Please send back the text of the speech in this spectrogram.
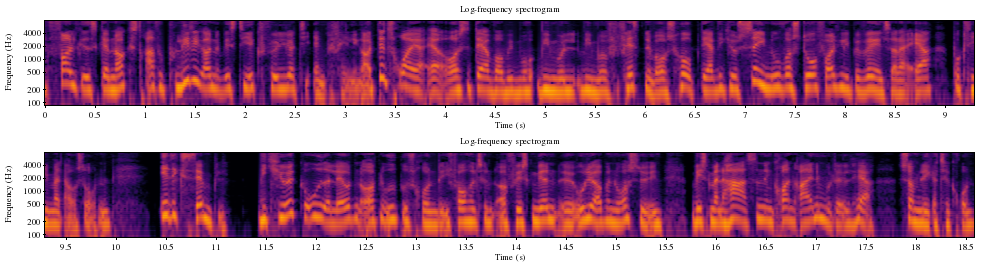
at folket skal nok straffe politikerne, hvis de ikke følger de anbefalinger. Og det tror jeg er også der, hvor vi må, vi må, vi må festne vores håb. Det er, at vi kan jo se nu, hvor store folkelige bevægelser der er på klimadagsordenen. Et eksempel. Vi kan jo ikke gå ud og lave den 8. udbudsrunde i forhold til at fiske mere øh, olie op af Nordsøen, hvis man har sådan en grøn regnemodel her, som ligger til grund.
